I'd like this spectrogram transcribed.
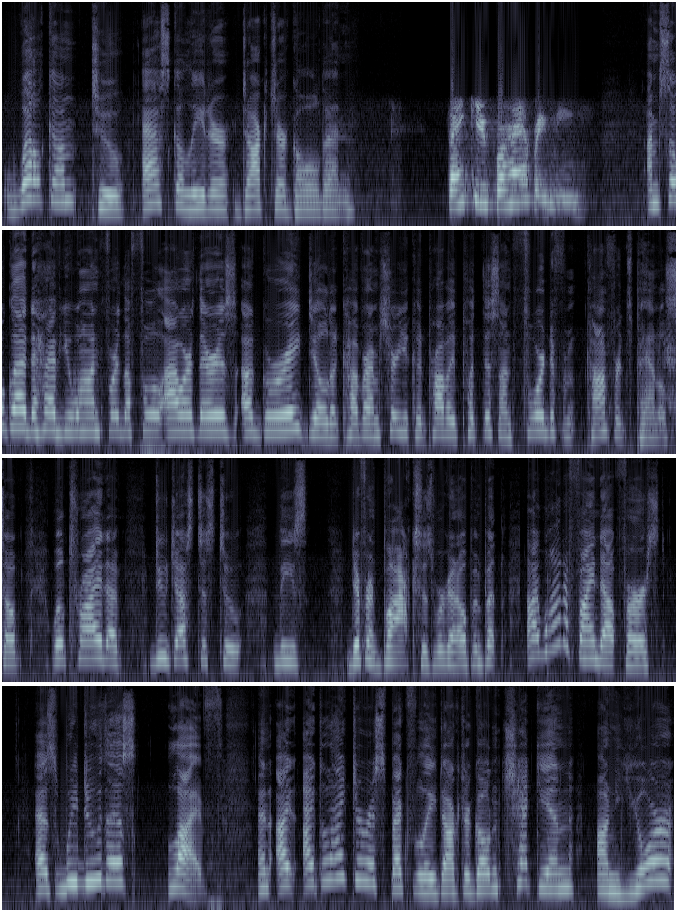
Welcome to Ask a Leader, Dr. Golden. Thank you for having me. I'm so glad to have you on for the full hour. There is a great deal to cover. I'm sure you could probably put this on four different conference panels. So we'll try to do justice to these different boxes we're going to open. But I want to find out first, as we do this live, and I, I'd like to respectfully, Dr. Golden, check in on your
